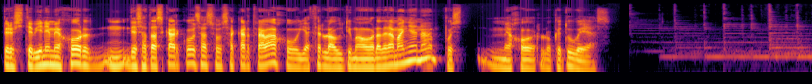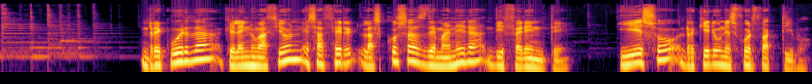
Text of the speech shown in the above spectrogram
Pero si te viene mejor desatascar cosas o sacar trabajo y hacerlo a última hora de la mañana, pues mejor, lo que tú veas. Recuerda que la innovación es hacer las cosas de manera diferente y eso requiere un esfuerzo activo.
